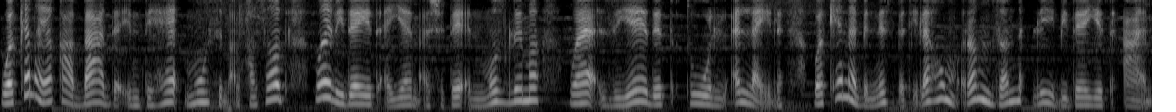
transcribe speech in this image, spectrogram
وكان يقع بعد انتهاء موسم الحصاد وبداية أيام الشتاء المظلمة وزيادة طول الليل وكان بالنسبة لهم رمزا لبداية عام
